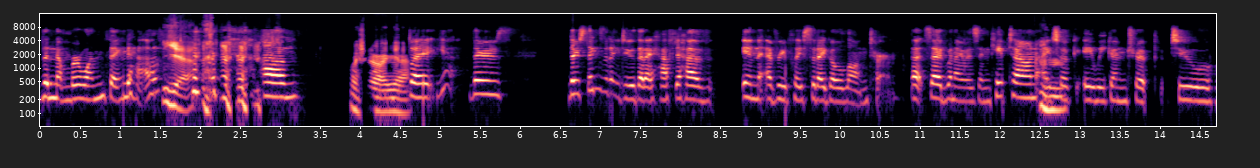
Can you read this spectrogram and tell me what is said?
the number one thing to have. Yeah. Um, For sure. Yeah. but yeah, there's there's things that I do that I have to have in every place that I go long term. That said, when I was in Cape Town, I Mhm. took a weekend trip to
